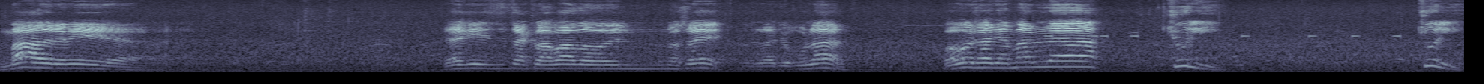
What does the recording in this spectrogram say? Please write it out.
¡Madre mía! ¿Sabes que está clavado en, no sé, en la yugular? Vamos a llamarla Chuli. Chuli. Eh,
